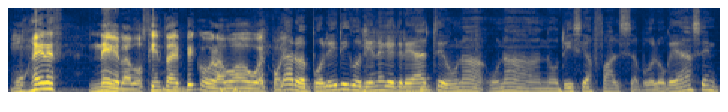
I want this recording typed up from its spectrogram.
mujeres negras, 200 y pico graduadas de. Claro, el político tiene que crearte una, una noticia falsa, porque lo que hacen,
